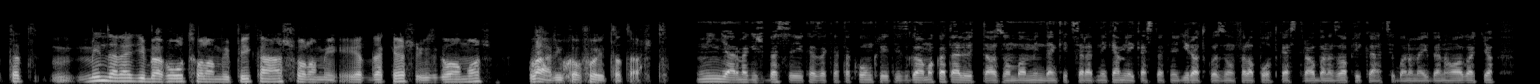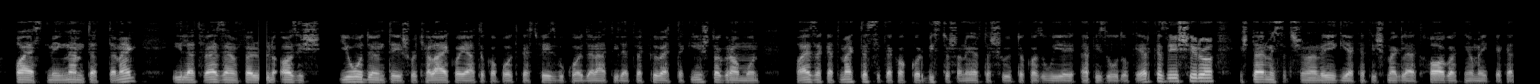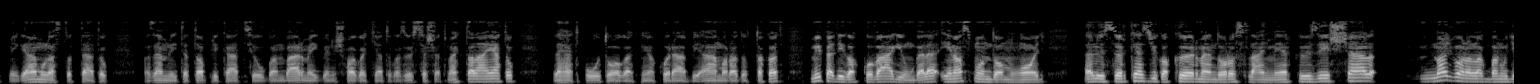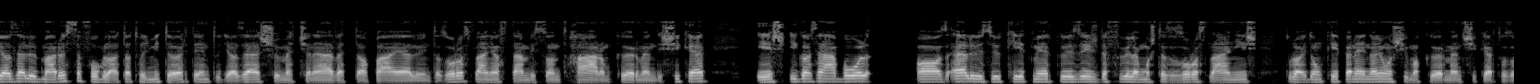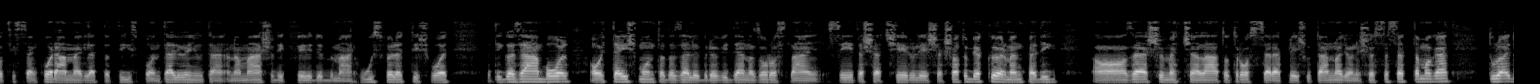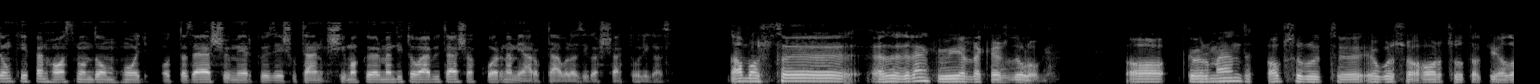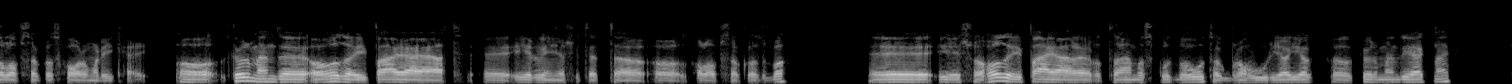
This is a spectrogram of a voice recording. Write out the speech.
tehát minden egyben volt valami pikáns, valami érdekes, izgalmas. Várjuk a folytatást. Mindjárt meg is beszéljük ezeket a konkrét izgalmakat, előtte azonban mindenkit szeretnék emlékeztetni, hogy iratkozzon fel a podcastra abban az applikációban, amelyben hallgatja, ha ezt még nem tette meg, illetve ezen felül az is jó döntés, hogyha lájkoljátok a podcast Facebook oldalát, illetve követtek Instagramon. Ha ezeket megteszitek, akkor biztosan értesültök az új epizódok érkezéséről, és természetesen a régieket is meg lehet hallgatni, amelyikeket még elmulasztottátok. Az említett applikációban bármelyikben is hallgatjátok, az összeset megtaláljátok, lehet pótolgatni a korábbi elmaradottakat. Mi pedig akkor vágjunk bele. Én azt mondom, hogy Először kezdjük a körmend oroszlány mérkőzéssel nagy vonalakban ugye az előbb már összefoglaltad, hogy mi történt, ugye az első meccsen elvette a pályaelőnyt az oroszlány, aztán viszont három körmendi siker, és igazából az előző két mérkőzés, de főleg most ez az oroszlány is tulajdonképpen egy nagyon sima körment sikert hozott, hiszen korán meglett a 10 pont előny, utána a második fél időben már 20 fölött is volt. Tehát igazából, ahogy te is mondtad az előbb röviden, az oroszlány szétesett sérülések, stb. A körment pedig az első meccsen látott rossz szereplés után nagyon is összeszedte magát. Tulajdonképpen, ha azt mondom, hogy ott az első mérkőzés után sima körmendi továbbjutás, akkor nem járok távol az igazságtól, igaz? Na most ez egy rendkívül érdekes dolog. A Körmend abszolút jogosan harcolt, aki az alapszakasz harmadik hely. A Körmend a hazai pályáját érvényesítette az alapszakaszba, és a hazai pályára támaszkodva voltak brahúrjaiak a körmendieknek,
